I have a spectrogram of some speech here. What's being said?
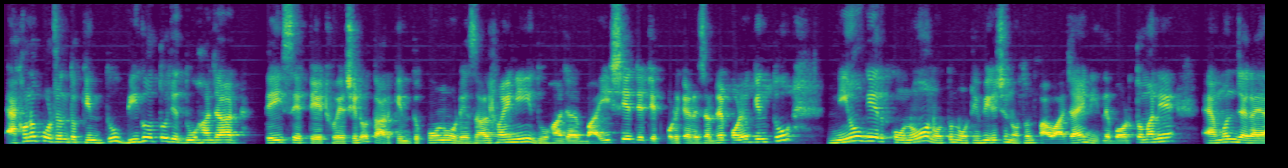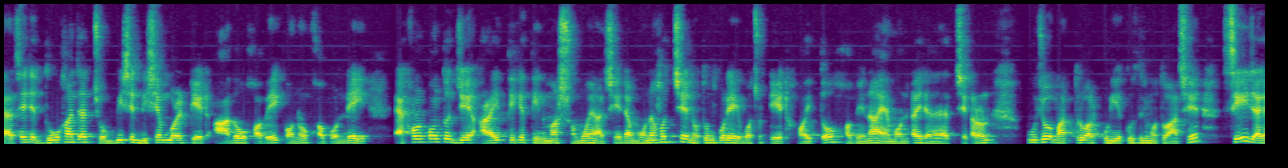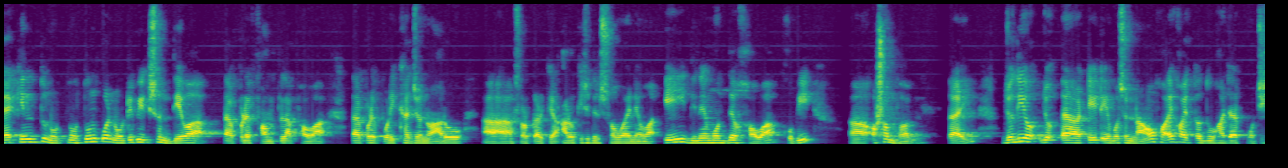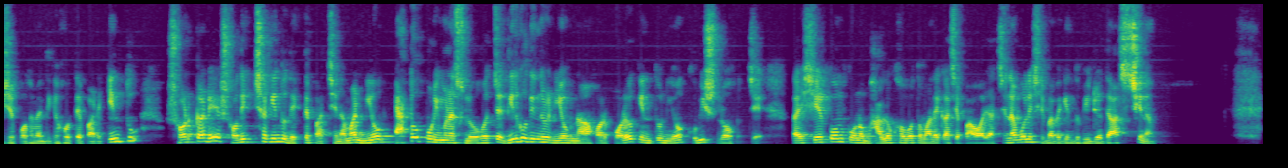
এখনও পর্যন্ত কিন্তু বিগত যে দু হাজার তেইশে টেট হয়েছিল, তার কিন্তু কোনো রেজাল্ট হয়নি। দু হাজার বাইশে যে টেট পরীক্ষার রেজাল্টের পরেও কিন্তু নিয়োগের কোনো নতুন নোটিফিকেশন নতুন পাওয়া যায়নি। তাহলে বর্তমানে এমন জায়গায় আছে যে দু হাজার চব্বিশে ডিসেম্বরে টেট আদৌ হবে, কোনো খবর নেই। এখন পর্যন্ত যে আড়াই থেকে তিন মাস সময় আছে, এটা মনে হচ্ছে নতুন করে এবছর টেট হয়তো হবে না এমনটাই জানা যাচ্ছে। কারণ পুজো মাত্র আর কুড়ি একুশ দিন মতো আছে। সেই জায়গায় কিন্তু নত- নতুন করে নোটিফিকেশন দেওয়া, তারপরে ফর্ম ফিল হওয়া, তারপরে পরীক্ষার জন্য আরও সরকারকে আরও কিছুদিন সময় নেওয়া, এই দিনের মধ্যে হওয়া খুবই অসম্ভব। তাই যদিও টেট এবছর নাও হয়, হয়তো দু হাজার পঁচিশের প্রথমের দিকে হতে পারে। কিন্তু সরকারের সদিচ্ছা কিন্তু দেখতে পাচ্ছি না। আমার নিয়োগ এত পরিমাণে স্লো হচ্ছে, দীর্ঘদিন ধরে নিয়োগ না হওয়ার পরেও কিন্তু নিয়োগ খুবই স্লো হচ্ছে। তাই সেরকম কোনো ভালো খবর তোমাদের কাছে পাওয়া যাচ্ছে না বলে সেভাবে কিন্তু ভিডিওতে আসছি না।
